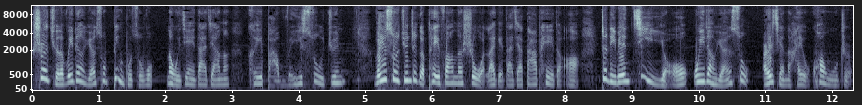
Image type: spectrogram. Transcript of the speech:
摄取的微量元素并不足，那我建议大家呢，可以把维素菌，维素菌这个配方呢，是我来给大家搭配的啊。这里边既有微量元素，而且呢还有矿物质。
